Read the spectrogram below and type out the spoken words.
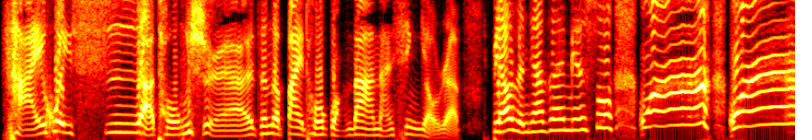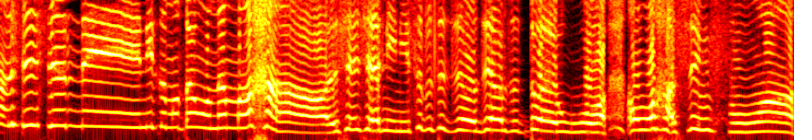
才会失啊！同学，真的拜托广大男性友人，不要人家在那边说哇哇，谢谢你，你怎么对我那么好？谢谢你，你是不是只有这样子对我？哦，我好幸福哦！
